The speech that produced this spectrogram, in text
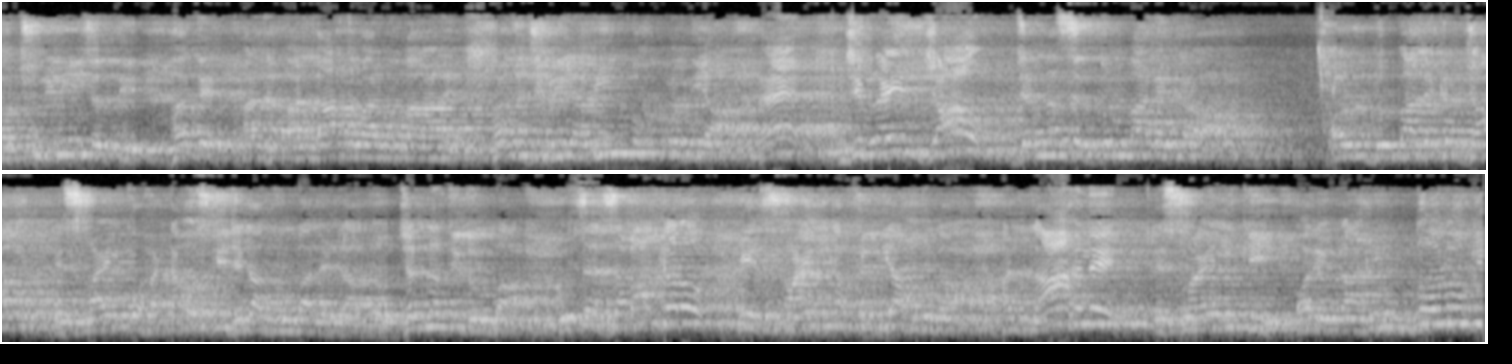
اور چھری نہیں چلتی۔ حضرت اللہ تبارک تعالیٰ نے حضرت جبریل امین کو حکم دیا ہے جبریل، جاؤ، جنت سے دنبا لے کر آؤ۔ اور دنبا لے کر جاؤ۔ اسماعیل کو ہٹاؤ، اس کی جگہ دنبا لے جا دو۔ جنتی دنبا اسے ذبح کرو۔ کہ اسماعیل کا فدیہ ہوگا۔ اللہ نے اسماعیل کی اور ابراہیم دونوں کی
